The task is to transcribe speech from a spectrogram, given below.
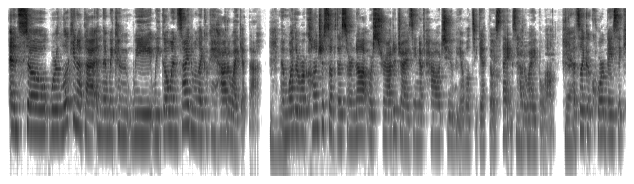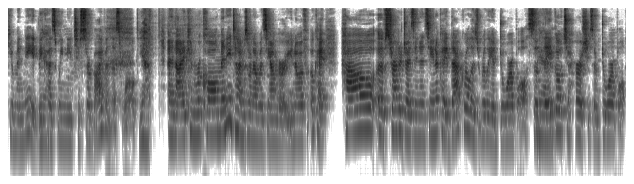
and so we're looking at that and then we can we we go inside and we're like okay how do i get that Mm-hmm. And whether we're conscious of this or not, we're strategizing of how to be able to get those things. How mm-hmm. do I belong? Yeah. It's like a core basic human need because yeah. we need to survive in this world. Yeah. And I can recall many times when I was younger, you know, if okay, how of strategizing and saying, okay, that girl is really adorable. So yeah. they go to her, she's adorable.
